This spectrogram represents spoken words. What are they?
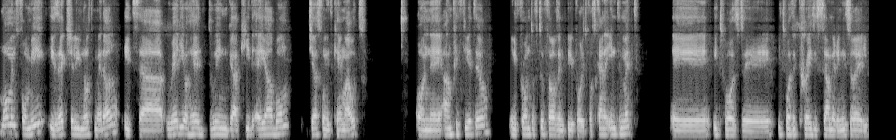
moment for me is actually not metal. It's uh, Radiohead doing a Kid A album just when it came out on a amphitheater in front of 2,000 people. It was kind of intimate. Uh, it was a, it was a crazy summer in Israel.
